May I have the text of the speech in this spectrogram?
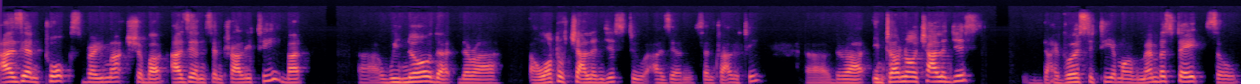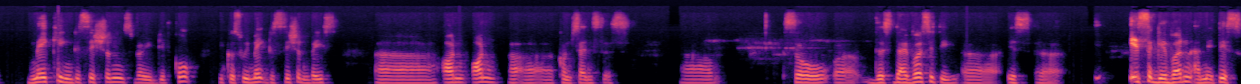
ASEAN talks very much about ASEAN centrality, but uh, we know that there are a lot of challenges to ASEAN centrality. Uh, there are internal challenges, diversity among member states, so making decisions very difficult because we make decision based uh, on, on consensus. So this diversity is, is a given and it is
